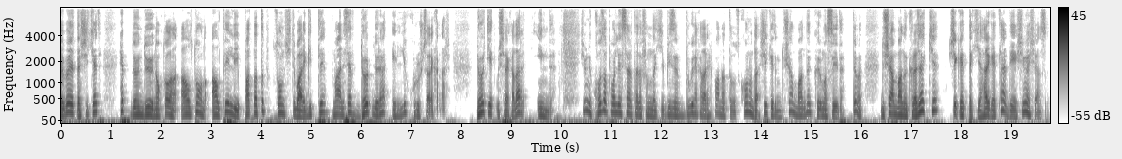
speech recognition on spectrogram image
Ve böylelikle şirket hep döndüğü nokta olan 6.10 6.50'yi patlatıp sonuç itibariyle gitti. Maalesef 4 lira 50 kuruşlara kadar. 4.70'lere kadar indi. Şimdi Koza Polyester tarafındaki bizim bugüne kadar hep anlattığımız konuda şirketin düşen bandın kırmasıydı. Değil mi? Düşen bandın kıracak ki şirketteki hareketler değişim yaşansın.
